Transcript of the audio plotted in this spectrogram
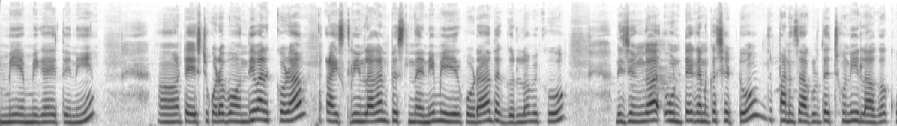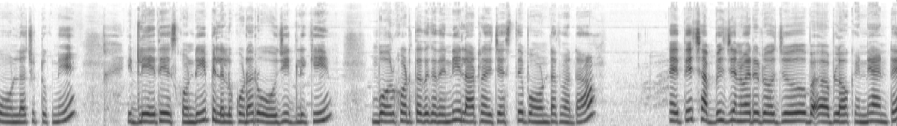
ఎమ్మి ఎమ్మిగా అయితేని. టేస్ట్ కూడా బాగుంది. వాళ్ళకి కూడా ఐస్ క్రీమ్ లాగా అనిపిస్తుందండి. మీరు కూడా దగ్గరలో మీకు నిజంగా ఉంటే కనుక చెట్టు పనసాకులు తెచ్చుకొని ఇలాగ కోన్లా చుట్టుకుని ఇడ్లీ అయితే వేసుకోండి. పిల్లలు కూడా రోజు ఇడ్లీకి బోర్ కొడుతుంది కదండి. ఇలా ట్రై చేస్తే బాగుంటుంది అన్నమాట అయితే ఛబ్బీస్ జనవరి రోజు బ్లాక్ అండి. అంటే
